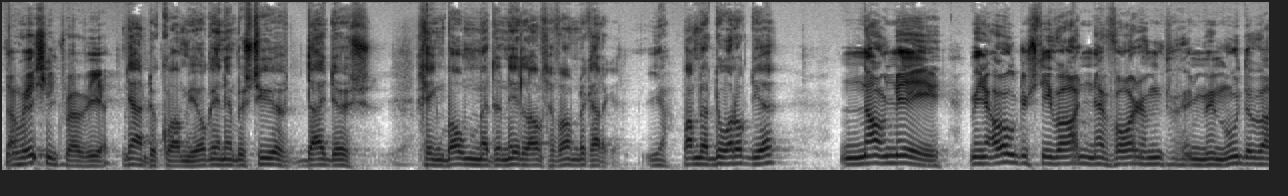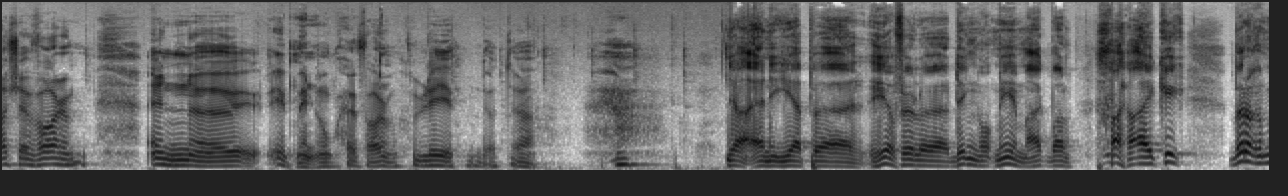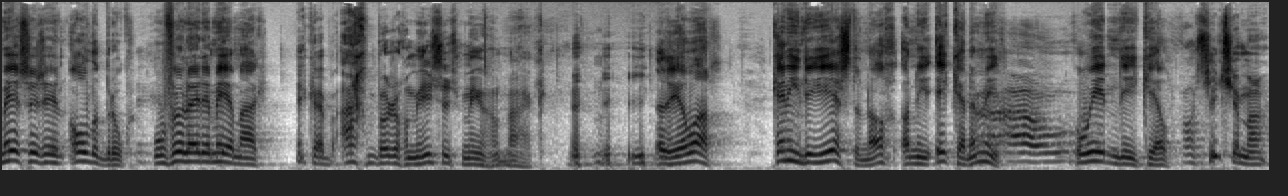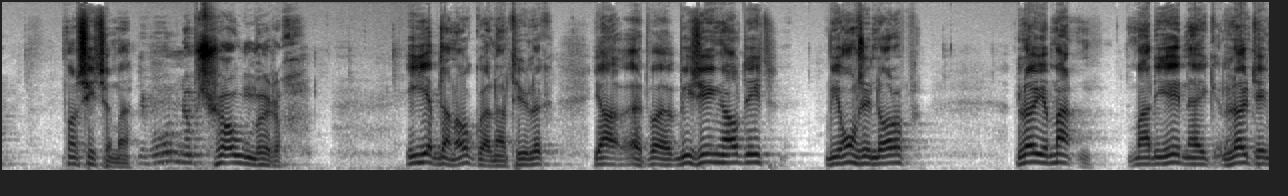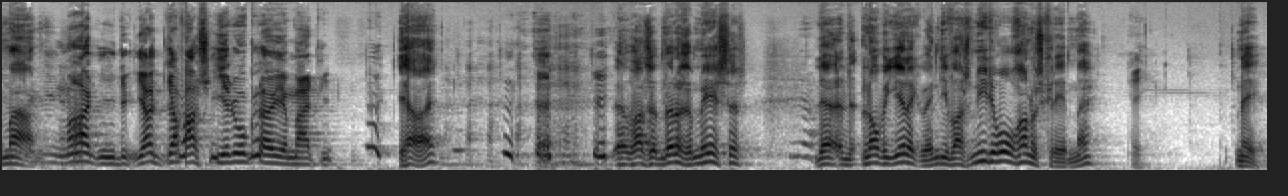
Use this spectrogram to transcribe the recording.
dan wist je het wel weer. Ja, toen kwam je ook in een bestuur dat je dus ging bouwen met de Nederlandse hervormde kerken. Ja. Kwam dat door ook, die? Nou nee, mijn ouders die waren hervormd en mijn moeder was hervormd. En eh, ik ben ook hervormd gebleven. Dat, ja. Ja, en je hebt eh, heel veel eh, dingen op meemaakt. Want, kijk, burgemeesters in Oldenbroek. Hoeveel heb je er meemaakt? Ik heb acht burgemeesters meegemaakt. Dat is heel wat. Ken je de eerste nog? Oh, nee, ik ken hem niet. Nou, Hoe heet die keel? van Sietsema. Van Sietsema. Die woont op Schoonburg. Je hebt dan ook wel natuurlijk. Ja, het, wa- wie zingen altijd bij ons in het dorp? Luie Matten. Maar die heet eigenlijk Luiting. Maarten, die- ja, dat was hier ook luie Maarten. Ja, hè? Dat was een burgemeester. De, de, zijn, die was niet hoog aangeschreven, hè? Nee. Nee.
